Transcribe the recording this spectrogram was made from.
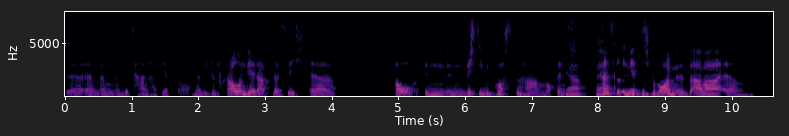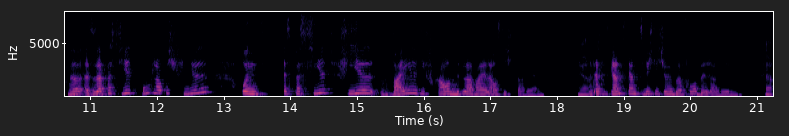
äh, ähm, ähm, getan hat jetzt auch, ne? wie viele Frauen wir da plötzlich äh, auch in, in, wichtigen Posten haben, auch wenn ja, ja. Kanzlerin jetzt nicht geworden ist, aber ähm, ne? also da passiert unglaublich viel und es passiert viel, weil die Frauen mittlerweile auch sichtbar werden. Ja. Und das ist ganz, ganz wichtig, wenn wir über Vorbilder reden. Ja.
